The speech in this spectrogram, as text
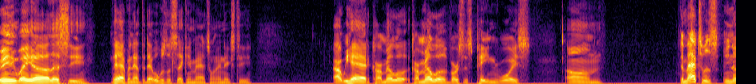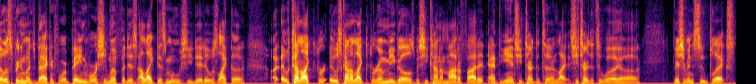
anyway, uh, let's see. What happened after that? What was the second match on NXT? Right, we had Carmella, Carmella versus Peyton Royce. Um, the match was, you know, it was pretty much back and forth. Peyton Royce, she went for this. I like this move she did. It was like a, uh, it was kind of like it was kind of like Three Amigos, but she kind of modified it. At the end, she turned it to like she turned it to a uh, fisherman suplex.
